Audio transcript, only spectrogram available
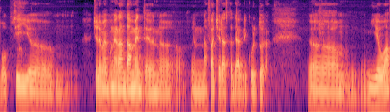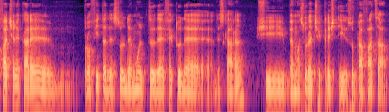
obții uh, cele mai bune randamente în, în afacerea asta de agricultură. E o afacere care profită destul de mult de efectul de, de scară și pe măsură ce crești suprafața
